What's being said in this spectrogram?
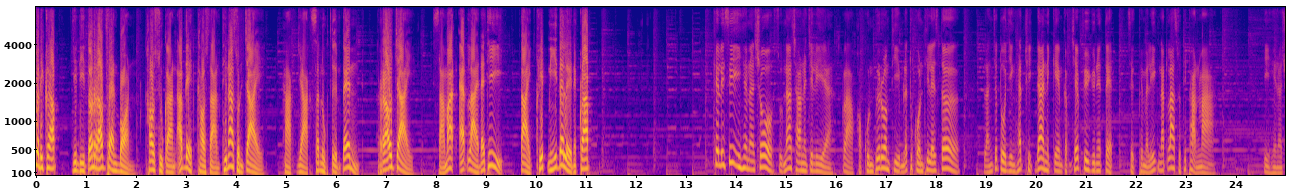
วัสดีครับ ยินดีต้อนรับแฟนบอลเข้าสู่การอัปเดตข่าวสารที่น่าสนใจ หากอยากสนุกตื่นเต้น เร้าใจ สามารถแอดไลน์ได้ที่ใต้คลิปนี้ได้เลยนะครับ เคลิซี่อินเฮนาโชศูนย์หน้าชาวไนจีเรีย กล่าวขอบคุณเพื่อร่วมทีมและทุกคนที่เลสเตอร์ หลังเจ้าตัวยิงแฮตทริกได้ในเกมกับเชฟฟิลด์ยูไนเต็ดศึกพรีเมียร์ลีกนัดล่าสุดที่ผ่านมา อีเฮนาโช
